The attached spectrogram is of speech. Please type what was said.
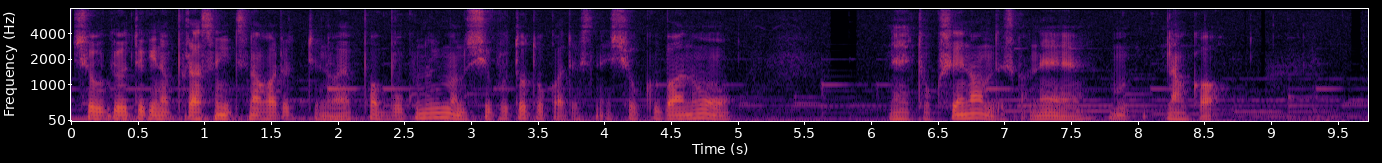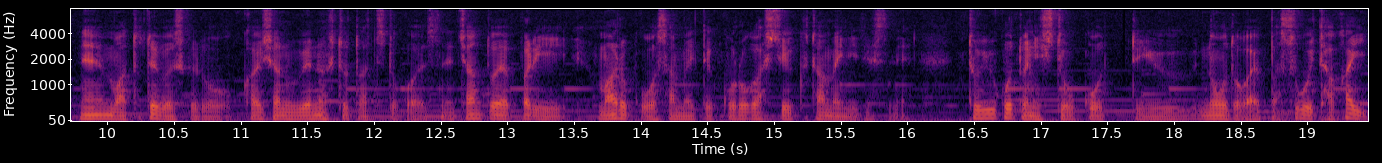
商業的なプラスにつながるっていうのはやっぱ僕の今の仕事とかですね職場のね特性なんですかねなんかねまあ例えばですけど会社の上の人たちとかはですねちゃんとやっぱり丸く収めて転がしていくためにですねということにしておこうっていう濃度がやっぱすごい高い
